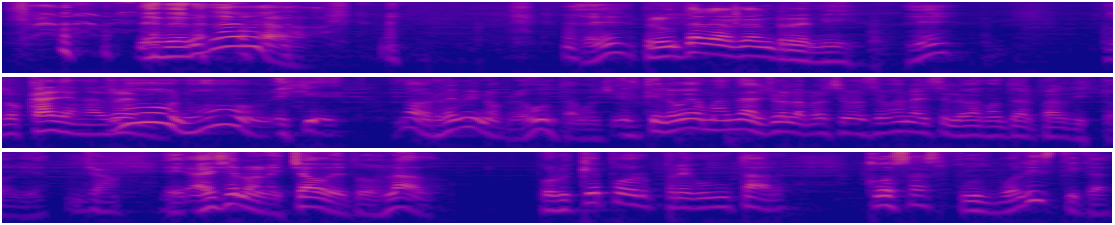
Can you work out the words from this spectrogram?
De verdad. ¿Eh? Pregúntale al gran Remy. ¿eh? Lo callan al rey. No, no, es que. No, Remy no pregunta mucho. El que lo voy a mandar yo la próxima semana, a ese le va a contar un par de historias. Ya. Eh, a ese lo han echado de todos lados. ¿Por qué por preguntar cosas futbolísticas?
